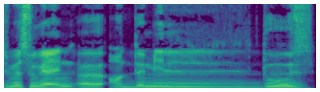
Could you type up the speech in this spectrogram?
Je me souviens euh, en 2012,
